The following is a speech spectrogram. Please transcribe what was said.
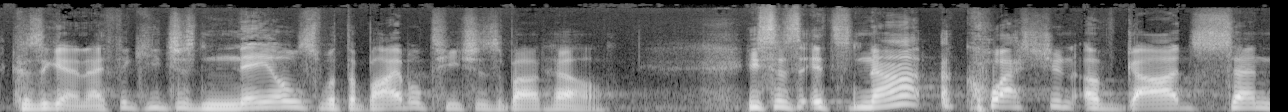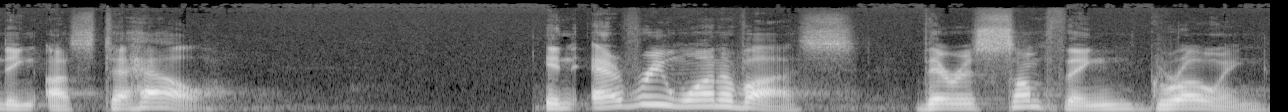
because again, I think he just nails what the Bible teaches about hell. He says, It's not a question of God sending us to hell. In every one of us, there is something growing,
